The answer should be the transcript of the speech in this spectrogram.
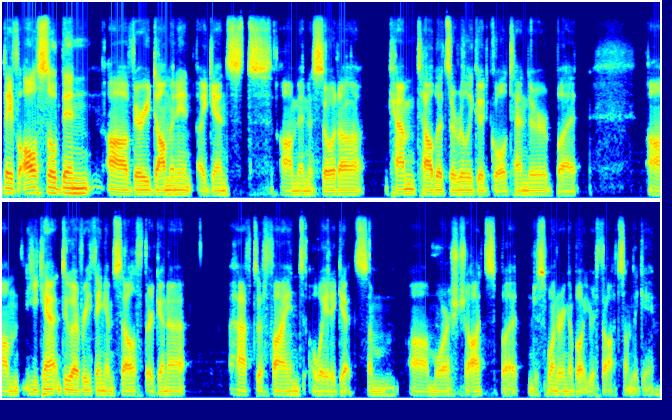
they've also been uh, very dominant against uh, Minnesota. Cam Talbot's a really good goaltender, but um, he can't do everything himself. They're gonna have to find a way to get some uh, more shots. But I'm just wondering about your thoughts on the game.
